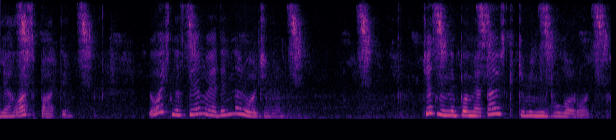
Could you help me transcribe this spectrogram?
лягла спати. І ось настає моє день народження. Чесно, не пам'ятаю, скільки мені було років.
